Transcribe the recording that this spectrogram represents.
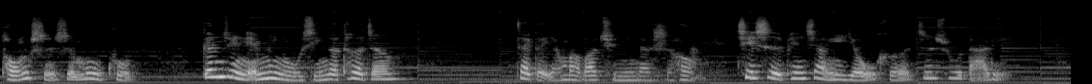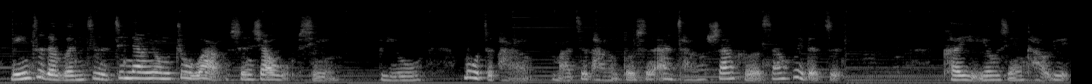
同时是木库。根据年命五行的特征，在给羊宝宝取名的时候，气势偏向于柔和、知书达理。名字的文字尽量用助旺生肖五行，比如木字旁、马字旁都是暗藏山河山会的字，可以优先考虑。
